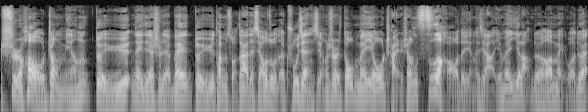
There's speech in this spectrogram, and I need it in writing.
事后证明对于那届世界杯，对于他们所在的小组的出线形势都没有产生丝毫的影响，因为伊朗队和美国队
